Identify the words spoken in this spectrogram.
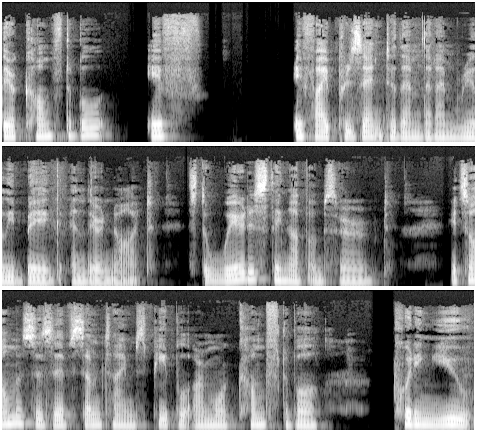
they're comfortable if if I present to them that I'm really big and they're not. It's the weirdest thing I've observed. It's almost as if sometimes people are more comfortable putting you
